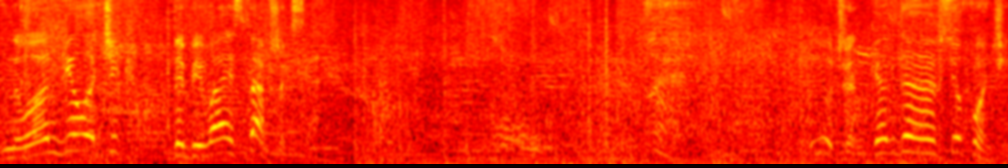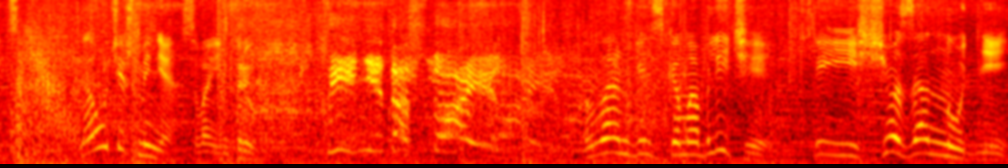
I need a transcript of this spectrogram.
Ну, ангелочек, добивай оставшихся. Юджин, когда все кончится, научишь меня своим трюкам? Ты недостоин! В ангельском обличии ты еще занудней.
